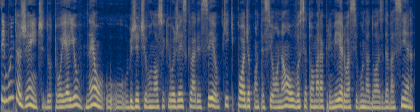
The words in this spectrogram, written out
Tem muita gente, doutor, e aí eu, né, o, o objetivo nosso aqui hoje é esclarecer o que, que, pode acontecer ou não, ou você tomar a primeira ou a segunda dose da vacina.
